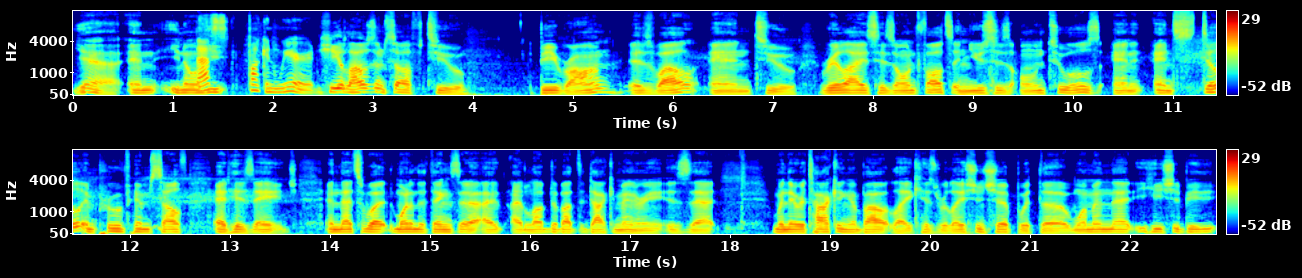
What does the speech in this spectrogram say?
Yeah and you know that's he fucking weird. he allows himself to be wrong as well and to realize his own faults and use his own tools and and still improve himself at his age. And that's what one of the things that I, I loved about the documentary is that when they were talking about like his relationship with the woman that he should be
